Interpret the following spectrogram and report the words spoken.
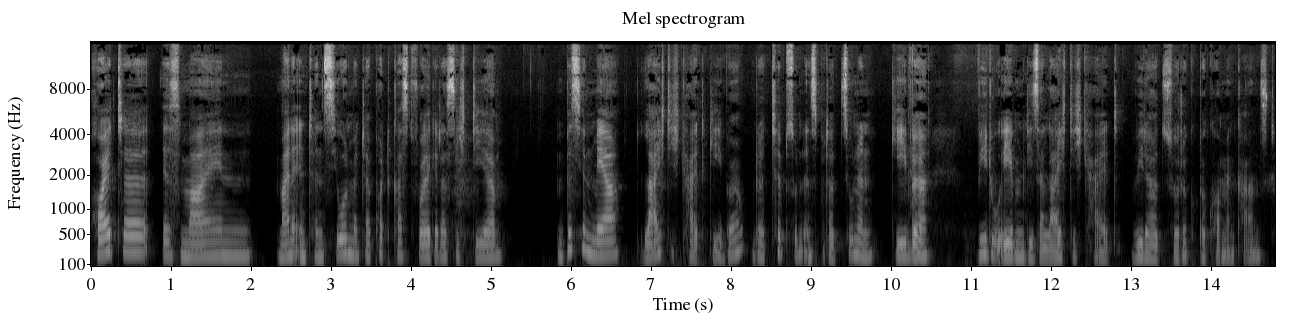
heute ist mein, meine Intention mit der Podcast-Folge, dass ich dir ein bisschen mehr Leichtigkeit gebe oder Tipps und Inspirationen gebe, wie du eben diese Leichtigkeit wieder zurückbekommen kannst.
